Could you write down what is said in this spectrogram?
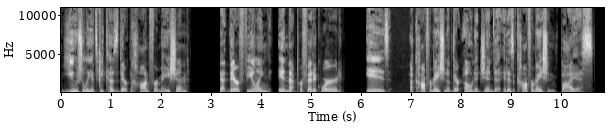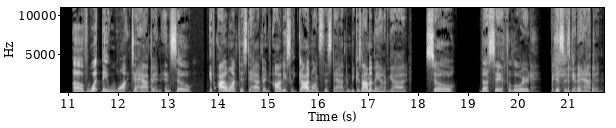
usually it's because their confirmation that they're feeling in that prophetic word is a confirmation of their own agenda. It is a confirmation bias of what they want to happen. And so if I want this to happen, obviously God wants this to happen because I'm a man of God. So, thus saith the Lord, this is going to happen.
